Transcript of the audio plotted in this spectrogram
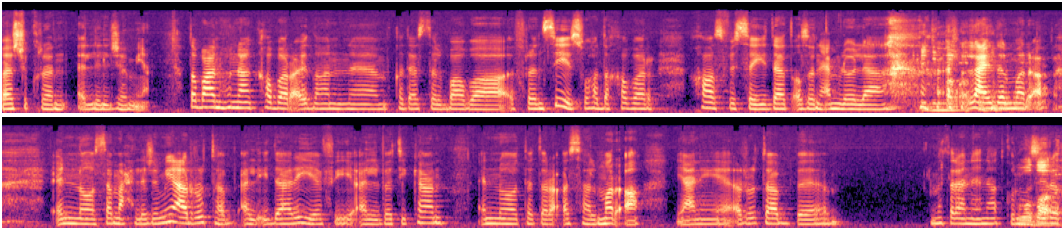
فشكرا للجميع. طبعا هناك خبر أيضا قداسة البابا فرانسيس وهذا خبر خاص في السيدات أظن عمله ل... لعيد المرأة. إنه سمح لجميع الرتب الإدارية في الفاتيكان إنه تترأسها المرأة. يعني الرتب مثلا هنا تكون وزيرة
